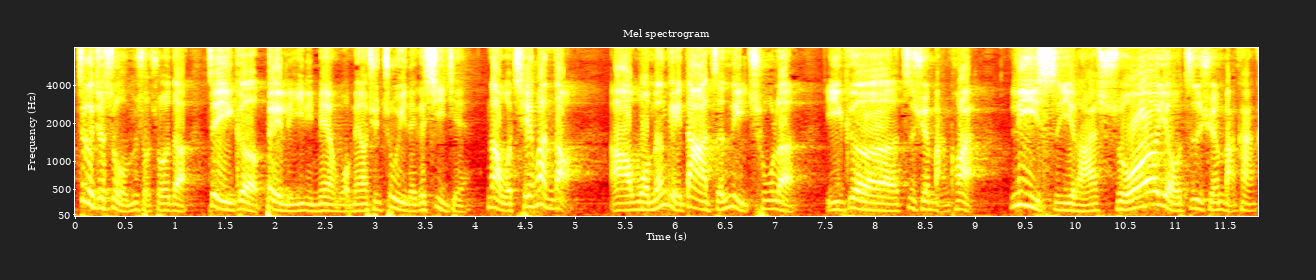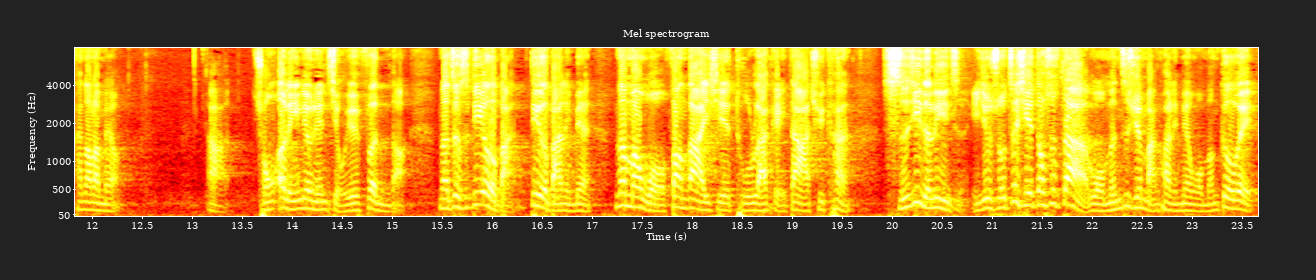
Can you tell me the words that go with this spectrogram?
这个就是我们所说的这一个背离里面我们要去注意的一个细节。那我切换到啊，我们给大家整理出了一个自选板块，历史以来所有自选板块看到了没有？啊，从二零一六年九月份的，那这是第二版，第二版里面，那么我放大一些图来给大家去看实际的例子，也就是说这些都是在我们自选板块里面我们各位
